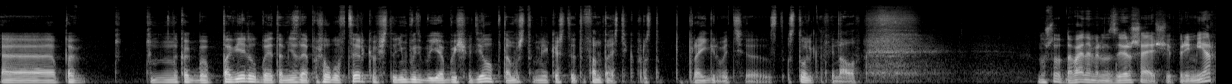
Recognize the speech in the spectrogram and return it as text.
э, ну, как бы поверил бы, я там, не знаю, пошел бы в церковь, что-нибудь бы я бы еще делал, потому что, мне кажется, это фантастика, просто проигрывать э, столько финалов. Ну что, давай, наверное, завершающий пример.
